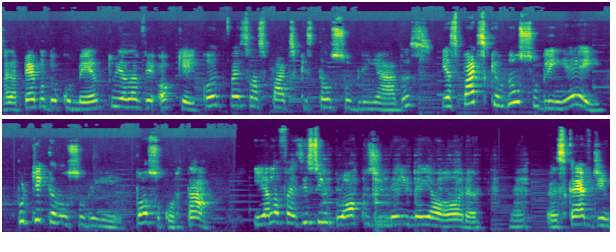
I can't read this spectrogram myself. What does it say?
ela pega o documento e ela vê, ok, quais são as partes que estão sublinhadas e as partes que eu não sublinhei, por que, que eu não sublinhei? Posso cortar? E ela faz isso em blocos de meia e meia hora. Né? Ela escreve, de,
